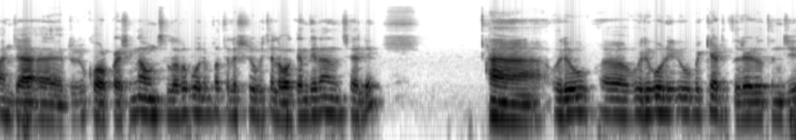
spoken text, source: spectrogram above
പഞ്ചായത്ത് ഒരു കോർപ്പറേഷൻ കൗൺസിലർ പോലും പത്ത് ലക്ഷം രൂപ ചിലവാക്കുക എന്തിനാണെന്ന് വെച്ചാൽ ഒരു ഒരു കോടി രൂപയ്ക്ക് അടുത്ത് ഒരു എഴുപത്തഞ്ച്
